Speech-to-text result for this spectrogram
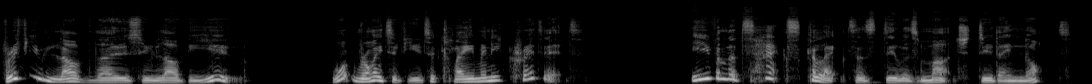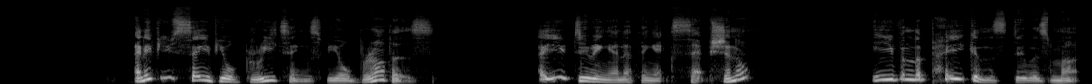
For if you love those who love you, what right have you to claim any credit? Even the tax collectors do as much, do they not? And if you save your greetings for your brothers, are you doing anything exceptional? Even the pagans do as much.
